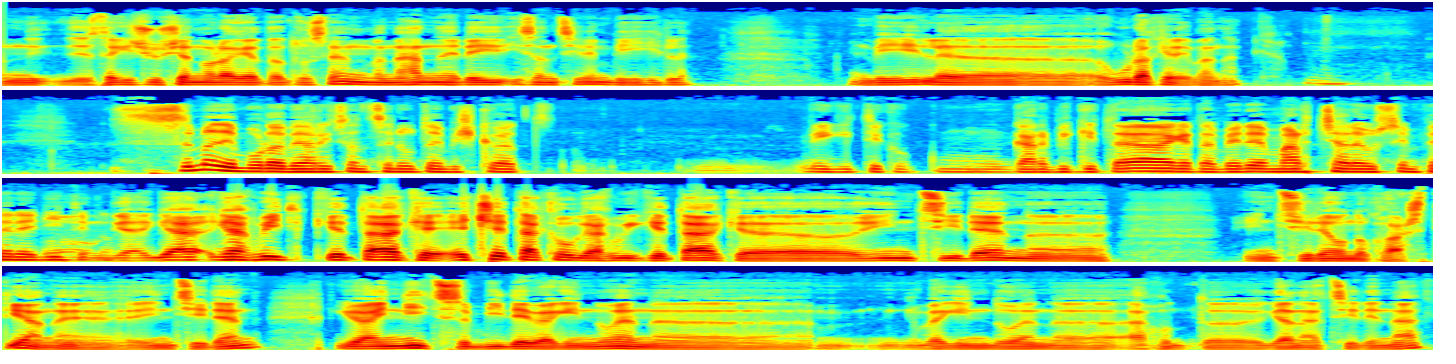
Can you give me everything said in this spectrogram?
ez dakit xuxen nola gertatu zen, baina han ere izan ziren bihil. Bihil uh, urak ere banak. Mm. Zema demora behar izan zen duten biskat egiteko garbiketak eta bere martxara usen pere egiteko. Oh, garbiketak, etxetako garbiketak uh, intziren, uh, intziren ondoko hastian, eh, intziren. Jo hainitz bide begin duen, uh, begin duen uh, ahunt uh, ganak zirenak.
